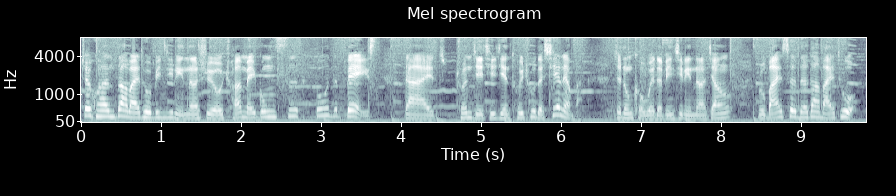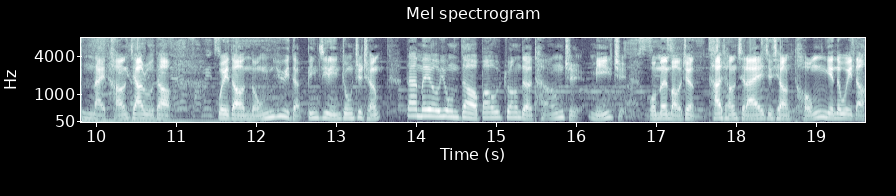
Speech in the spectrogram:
这款大白兔冰激凌呢，是由传媒公司 Food 乳白色的大白兔奶糖加入到味道浓郁的冰激凌中制成，但没有用到包装的糖纸、米纸。我们保证它尝起来就像童年的味道。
